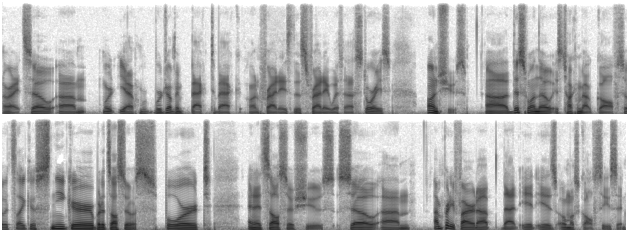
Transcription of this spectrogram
All right, so um, we're yeah we're, we're, jumping back to back on Fridays this Friday with uh, stories on shoes. Uh, this one though is talking about golf, so it's like a sneaker, but it's also a sport, and it's also shoes. So um, I'm pretty fired up that it is almost golf season.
